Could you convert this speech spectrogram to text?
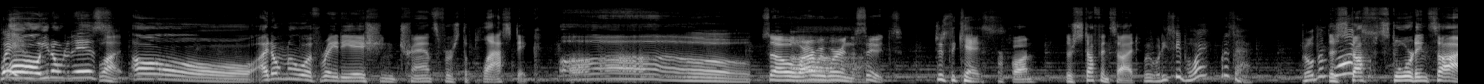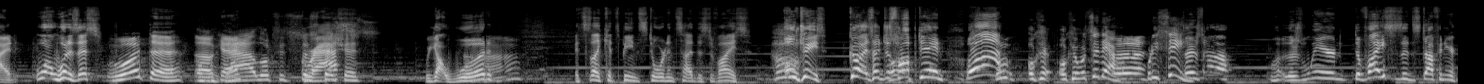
Wait. Oh, you know what it is? What? Oh, I don't know if radiation transfers to plastic. Oh. So why are we wearing the Ah. suits? Just in case. For fun. There's stuff inside. Wait, what do you see, boy? What is that? Building There's blocks? stuff stored inside. What? What is this? What the? Oh, Okay. That looks Grass? suspicious. We got wood. Uh-huh. It's like it's being stored inside this device. oh, jeez, guys, I just Oh. hopped in. Ah! Okay, okay, what's in there? Uh, what do you see? There's uh, there's weird devices and stuff in here.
